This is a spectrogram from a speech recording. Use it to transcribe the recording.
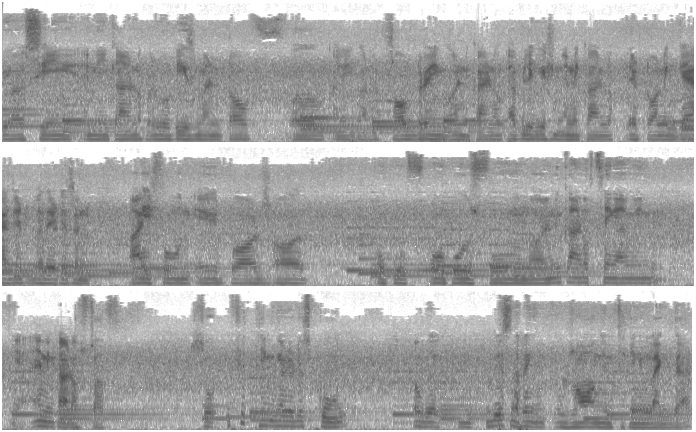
you are seeing any kind of advertisement of uh, any kind of soft drink or any kind of application any kind of electronic gadget whether it is an iphone airpods or Oppo, oppo's phone or any kind of thing i mean yeah any kind of stuff. So if you think that it is cool okay there's nothing wrong in thinking like that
